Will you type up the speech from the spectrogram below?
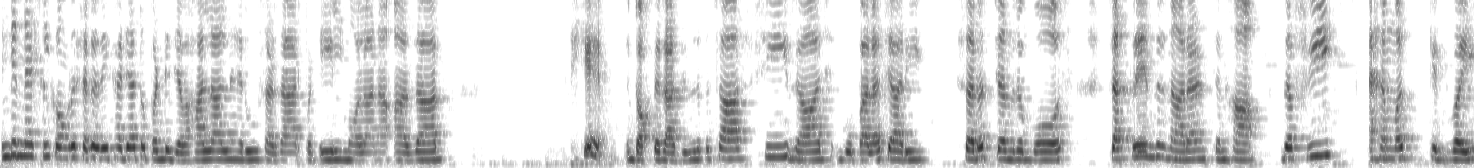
इंडियन नेशनल कांग्रेस अगर देखा जाए तो पंडित जवाहरलाल नेहरू, सरदार पटेल, मौलाना आज़ाद, ठीक है डॉक्टर राजेंद्र प्रसाद सी राज गोपालाचारी, शरद चंद्र बोस, सत्येंद्र नारायण सिन्हा, रफी अहमद किदवई।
